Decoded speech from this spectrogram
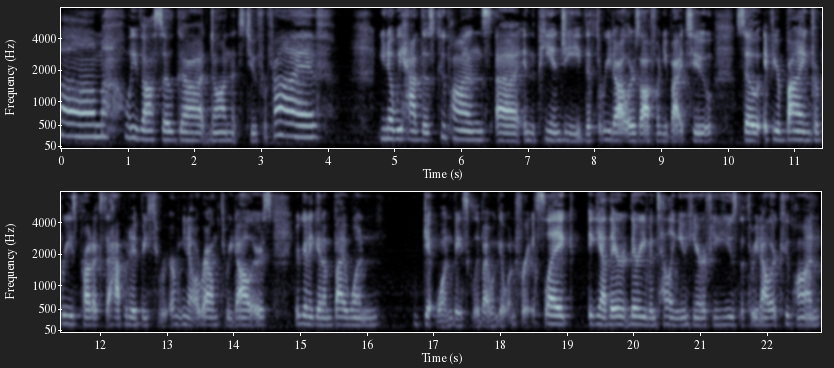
Um, we've also got Dawn that's two for five. You know, we have those coupons uh, in the P&G, the $3 off when you buy two. So if you're buying Febreze products that happen to be, through, you know, around $3, you're going to get them buy one, get one, basically, buy one, get one free. It's like yeah, they're they're even telling you here if you use the three dollar coupon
